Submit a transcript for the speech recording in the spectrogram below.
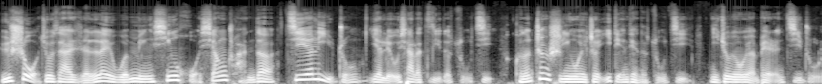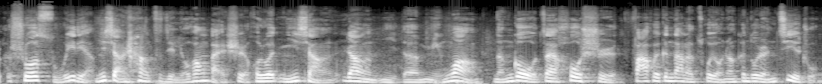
于是我就在人类文明薪火相传的接力中也留下了自己的足迹。可能正是因为这一点点的足迹，你就永远被人记住了。说俗一点，你想让自己流芳百世，或者说你想让你的名望能够在后世发挥更大的作用，让更多人记住，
